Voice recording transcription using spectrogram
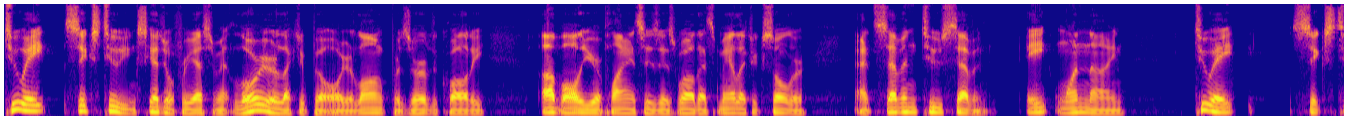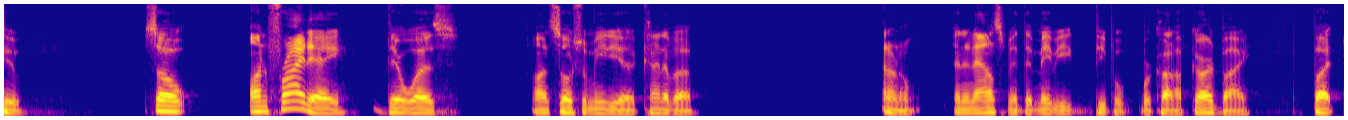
2862. You can schedule a free estimate, lower your electric bill all year long, preserve the quality of all your appliances as well. That's May Electric Solar at 727 819 2862. So on Friday, there was on social media kind of a, I don't know, an announcement that maybe people were caught off guard by. But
